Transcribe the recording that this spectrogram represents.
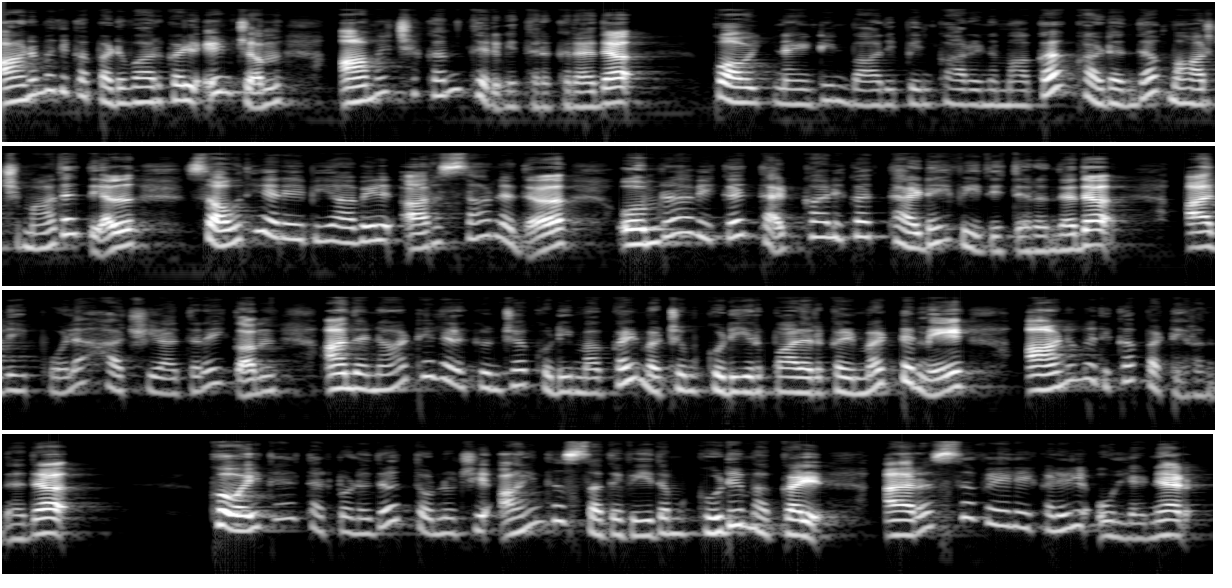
அனுமதிக்கப்படுவார்கள் என்றும் அமைச்சகம் தெரிவித்திருக்கிறது. கோவிட் நைன்டீன் பாதிப்பின் காரணமாக கடந்த மார்ச் மாதத்தில் சவுதி அரேபியாவில் அரசானது ஒம்ராவிற்கு தற்காலிக தடை விதித்திருந்தது. அதேபோல ஹஜ் யாத்திரைக்கும் அந்த நாட்டில் இருக்கின்ற குடிமக்கள் மற்றும் குடியிருப்பாளர்கள் மட்டுமே அனுமதிக்கப்பட்டிருந்தது. குவைத்தில் தற்பொழுது தொன்னூற்றி ஐந்து சதவீதம் குடிமக்கள் அரசு வேலைகளில் உள்ளனர்.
